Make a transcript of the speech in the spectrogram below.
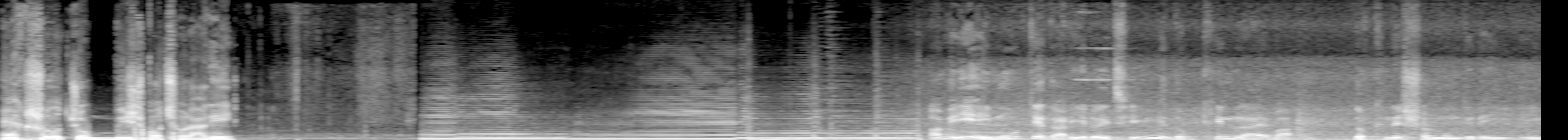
একশো চব্বিশ বছর আগে। আমি এই মুহূর্তে দাঁড়িয়ে রয়েছি দক্ষিণ রায় বা দক্ষিণেশ্বর মন্দির, এই এই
